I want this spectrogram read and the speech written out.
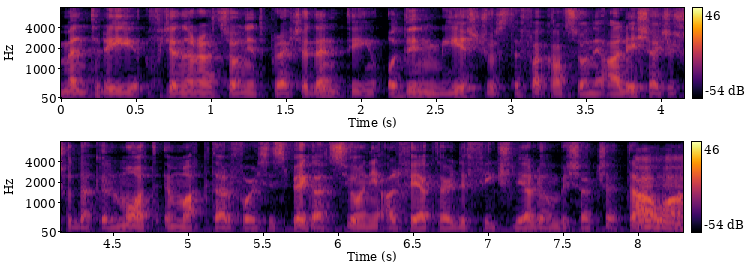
mentri f'ġenerazzjonijiet preċedenti, u din mhijiex ġustifikazzjoni għaliex jaġixxu dak il-mod imma aktar forsi spjegazzjoni għalfejn aktar diffiċli għalihom biex jaċċettawha,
